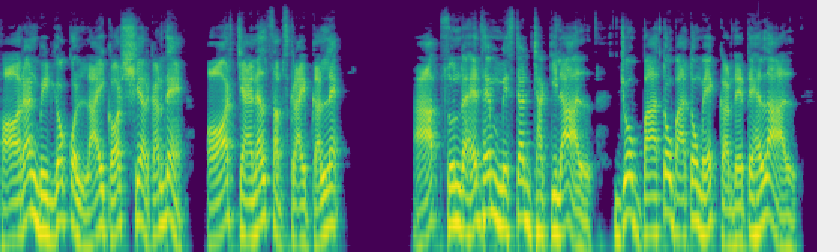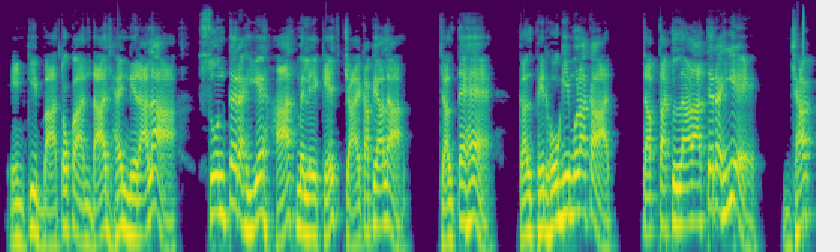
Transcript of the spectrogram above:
फ़ौरन वीडियो को लाइक और शेयर कर दें और चैनल सब्सक्राइब कर लें। आप सुन रहे थे मिस्टर झक्कीलाल, जो बातों बातों में कर देते हैं लाल। इनकी बातों का अंदाज है निराला। सुनते रहिए हाथ में लेके चाय का प्याला। चलते हैं। कल फिर होगी मुलाकात। तब तक लड़ाते रहिए। झक।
